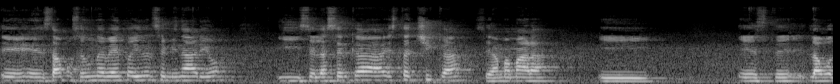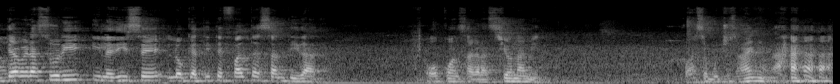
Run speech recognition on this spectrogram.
eh, estábamos en un evento ahí en el seminario y se le acerca esta chica, se llama Mara, y este, la voltea a ver a Suri y le dice, lo que a ti te falta es santidad o consagración a mí hace muchos años.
